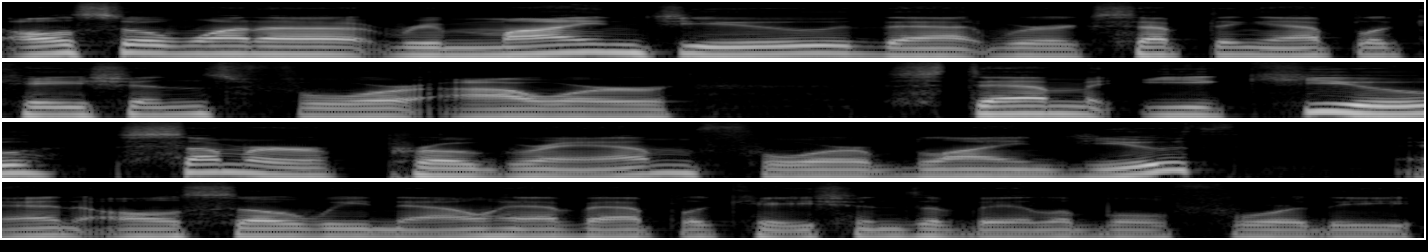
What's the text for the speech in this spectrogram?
also want to remind you that we're accepting applications for our STEM EQ summer program for blind youth. And also, we now have applications available for the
